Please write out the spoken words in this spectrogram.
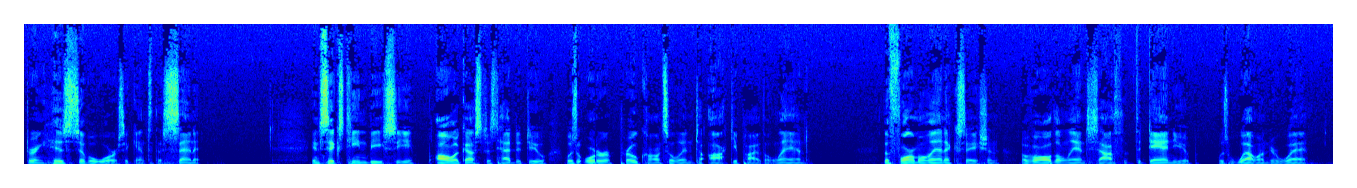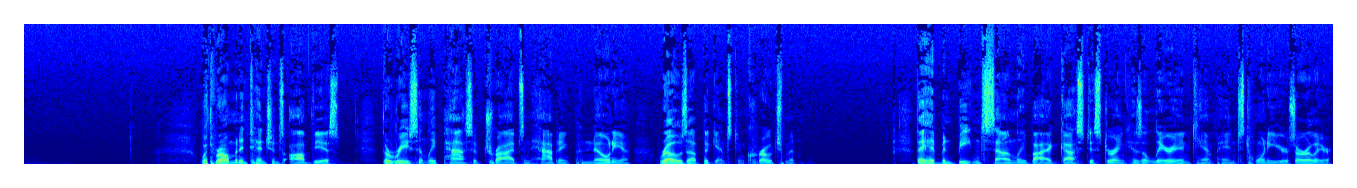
during his civil wars against the Senate. In 16 BC, all Augustus had to do was order a proconsul in to occupy the land. The formal annexation of all the land south of the Danube was well underway. With Roman intentions obvious, the recently passive tribes inhabiting Pannonia rose up against encroachment. They had been beaten soundly by Augustus during his Illyrian campaigns 20 years earlier,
